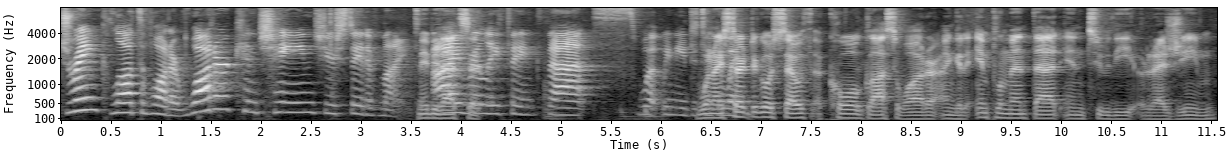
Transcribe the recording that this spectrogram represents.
Drink lots of water. Water can change your state of mind. Maybe that's I it. really think that's what we need to do. when I away. start to go south, a cold glass of water, I'm going to implement that into the regime.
